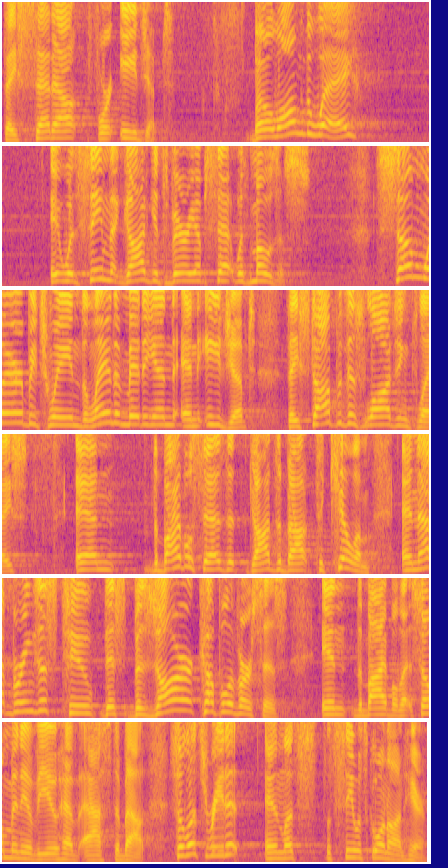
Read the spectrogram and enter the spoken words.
they set out for Egypt. But along the way, it would seem that God gets very upset with Moses. Somewhere between the land of Midian and Egypt, they stop at this lodging place, and the Bible says that God's about to kill him. And that brings us to this bizarre couple of verses in the Bible that so many of you have asked about. So let's read it and let's, let's see what's going on here.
